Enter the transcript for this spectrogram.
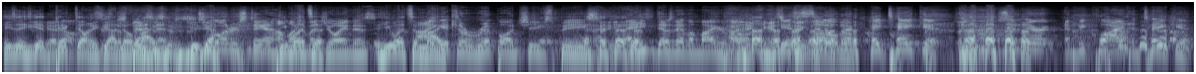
He's, he's getting Yeah, picked no, on. He's got no the mic. business. He's Do you got- understand how he much wants I'm a- enjoying this? he wants a I mic. I get to rip on Chief Spees, and he doesn't have a microphone. He has to sit well over there. Hey, take it. sit there and be quiet and take it.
